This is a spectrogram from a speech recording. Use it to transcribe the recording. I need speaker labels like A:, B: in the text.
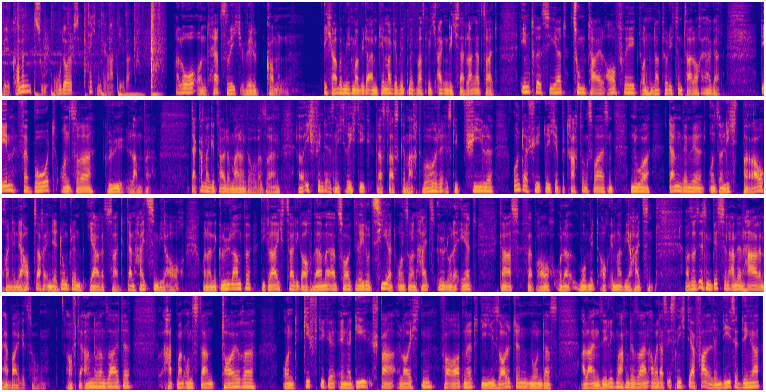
A: Willkommen zu Rudolfs Technikratgeber.
B: Hallo und herzlich willkommen. Ich habe mich mal wieder einem Thema gewidmet, was mich eigentlich seit langer Zeit interessiert, zum Teil aufregt und natürlich zum Teil auch ärgert. Dem Verbot unserer Glühlampe. Da kann man geteilter Meinung darüber sein. Aber ich finde es nicht richtig, dass das gemacht wurde. Es gibt viele unterschiedliche Betrachtungsweisen. Nur dann, wenn wir unser Licht brauchen, in der Hauptsache in der dunklen Jahreszeit, dann heizen wir auch. Und eine Glühlampe, die gleichzeitig auch Wärme erzeugt, reduziert unseren Heizöl- oder Erdgasverbrauch oder womit auch immer wir heizen. Also es ist ein bisschen an den Haaren herbeigezogen. Auf der anderen Seite hat man uns dann teure und giftige Energiesparleuchten verordnet. Die sollten nun das allein Seligmachende sein, aber das ist nicht der Fall, denn diese Dinger,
